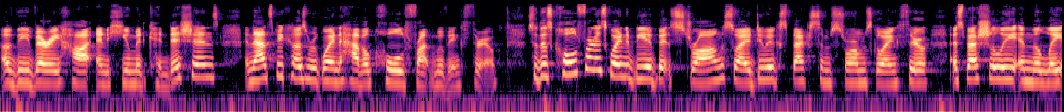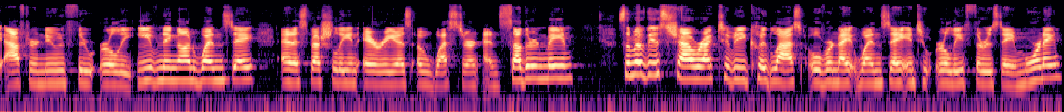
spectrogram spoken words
of the very hot and humid conditions, and that's because we're going to have a cold front moving through. So this cold front is going to be a bit strong, so I do expect some storms going through, especially in the late afternoon through early evening on Wednesday, and especially in areas of western and southern Maine. Some of this shower activity could last overnight Wednesday into early Thursday morning.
